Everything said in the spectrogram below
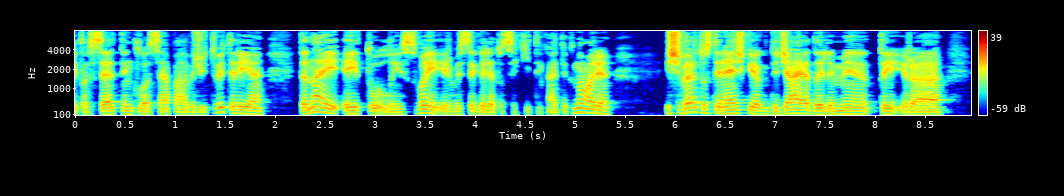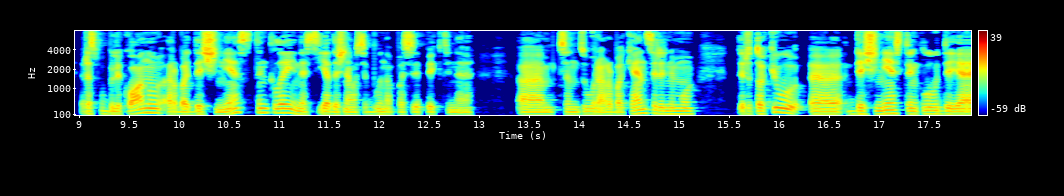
kitose tinkluose, pavyzdžiui, Twitter'yje, tenai eitų laisvai ir visi galėtų sakyti, ką tik nori. Išvertus tai reiškia, jog didžiaja dalimi tai yra respublikonų arba dešinės tinklai, nes jie dažniausiai būna pasipiktinę um, cenzūrą arba cancelinimu. Ir tokių e, dešinės tinklų dėja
